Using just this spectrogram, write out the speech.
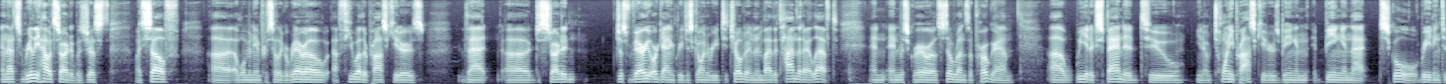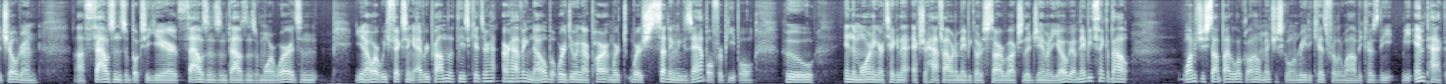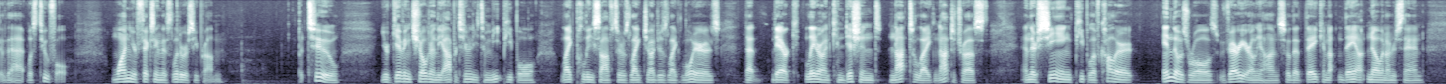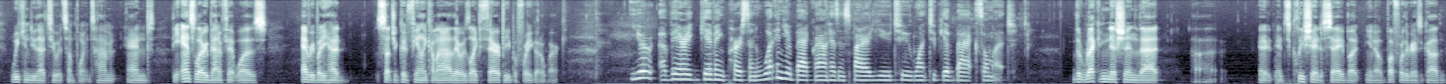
And that's really how it started. Was just myself, uh, a woman named Priscilla Guerrero, a few other prosecutors that uh, just started just very organically just going to read to children. And by the time that I left, and and Ms. Guerrero still runs the program, uh, we had expanded to you know 20 prosecutors being in being in that school reading to children, uh, thousands of books a year, thousands and thousands of more words, and you know, are we fixing every problem that these kids are are having? No, but we're doing our part, and we're we're setting an example for people who in the morning are taking that extra half hour to maybe go to Starbucks or the gym or to yoga. Maybe think about why don't you stop by the local elementary school and read to kids for a little while because the the impact of that was twofold. One, you're fixing this literacy problem, but two, you're giving children the opportunity to meet people like police officers, like judges, like lawyers that they are later on conditioned not to like, not to trust, and they're seeing people of color in those roles very early on, so that they can they know and understand we can do that too at some point in time. And the ancillary benefit was everybody had such a good feeling coming out of there. It was like therapy before you go to work. You're a very giving person. What in your background has inspired you to want to give back so much? The recognition that uh, it, it's cliche to say, but you know, but for the grace of God,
